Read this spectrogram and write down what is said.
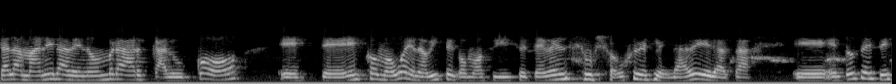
ya la manera de nombrar caducó, este, es como, bueno, viste, como si se te vence un yogur en la heladera, o sea, eh, entonces es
